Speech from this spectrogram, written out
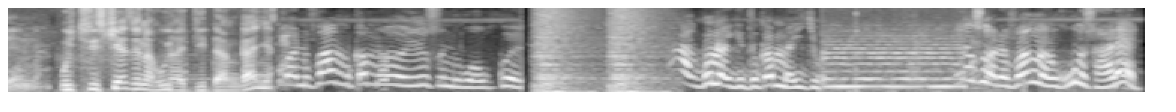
tena. Usicheze na huyu Kwa Wanifahamu kama huyo Yesu ni wa ukweli. Hakuna kitu kama hicho. Yesu anafanga nguo za red.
